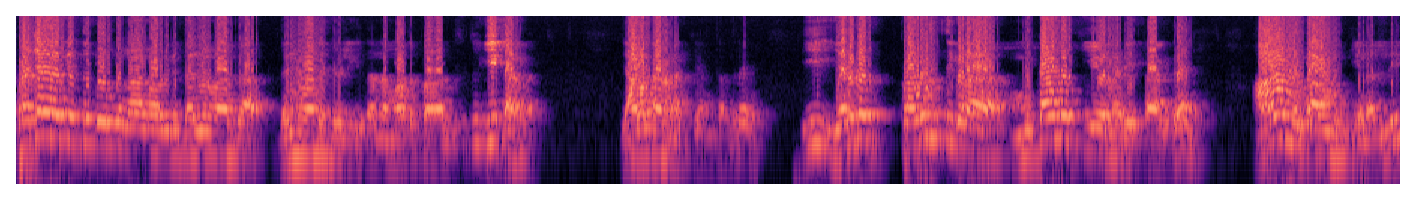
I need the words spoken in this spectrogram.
ಪ್ರಜೆಯಾಗಿದ್ದುಕೊಂಡು ನಾನು ಅವರಿಗೆ ಧನ್ಯವಾದ ಧನ್ಯವಾದ ಹೇಳಿ ನನ್ನ ಮಾತು ಪ್ರಾರಂಭಿಸಿದ್ದು ಈ ಕಾರಣ ಯಾವ ಕಾರಣಕ್ಕೆ ಅಂತಂದ್ರೆ ಈ ಎರಡು ಪ್ರವೃತ್ತಿಗಳ ಮುಖಾಮುಖಿಯೇ ನಡೀತಾ ಇದೆ. ಆ ಮುಖಾಮುಖಿನಲ್ಲಿ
